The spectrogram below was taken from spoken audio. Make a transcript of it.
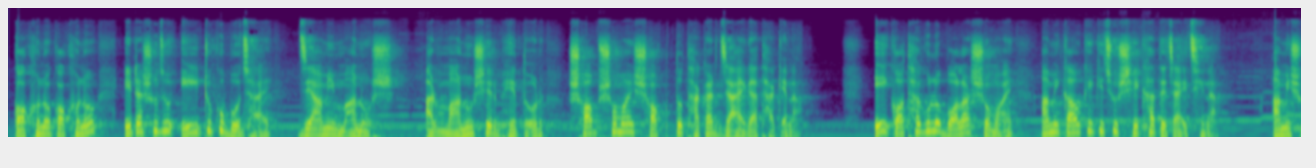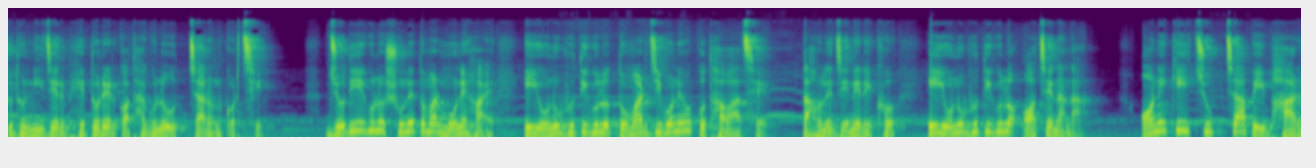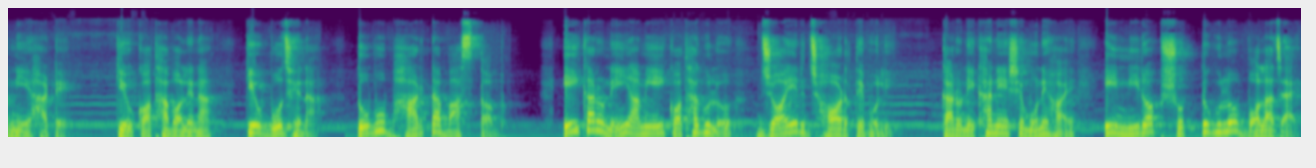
কখনো কখনো এটা শুধু এইটুকু বোঝায় যে আমি মানুষ, আর মানুষের ভেতর সব সময় শক্ত থাকার জায়গা থাকে না। এই কথাগুলো বলার সময় আমি কাউকে কিছু শেখাতে চাইছি না। আমি শুধু নিজের ভেতরের কথাগুলো উচ্চারণ করছি। যদি এগুলো শুনে তোমার মনে হয়, এই অনুভূতিগুলো তোমার জীবনেও কোথাও আছে। তাহলে জেনে রেখো, এই অনুভূতিগুলো অচেনা না। অনেকেই চুপচাপ এই ভার নিয়ে হাঁটে। কেউ কথা বলে না, কেউ বোঝে না, তবু ভারটা বাস্তব। এই কারণেই আমি এই কথাগুলো জয়ের ঝড়তে বলি। কারণ এখানে এসে মনে হয়, এই নীরব সত্যগুলো বলা যায়।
